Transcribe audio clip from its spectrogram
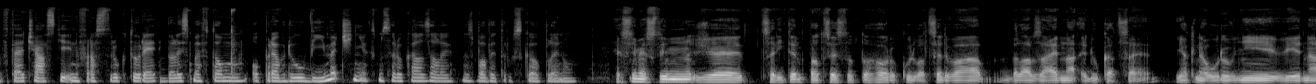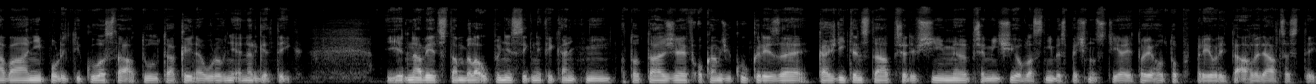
v té části infrastruktury? Byli jsme v tom opravdu výjimeční, jak jsme se dokázali zbavit ruského plynu? Já si myslím, že celý ten proces od toho roku 22 byla vzájemná edukace, jak na úrovni vyjednávání politiků a států, tak i na úrovni energetik. Jedna věc tam byla úplně signifikantní a to ta, že v okamžiku krize každý ten stát především přemýšlí o vlastní bezpečnosti a je to jeho top priorita a hledá cesty.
